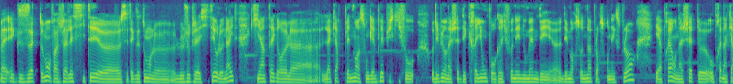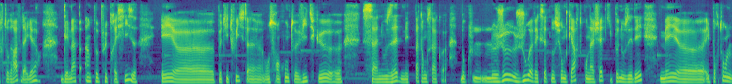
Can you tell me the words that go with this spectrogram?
Bah, exactement. Enfin, j'allais citer, euh, c'est exactement le, jeu que j'allais citer, Hollow Knight, qui intègre la, carte pleinement à son gameplay, puisqu'il faut, au début, on achète des crayons pour griffonner nous-mêmes des, euh, morceaux de map lorsqu'on explore, et après, on achète euh, auprès d'un cartographe d'ailleurs des maps un peu plus précises. Et euh, petit twist, euh, on se rend compte vite que euh, ça nous aide, mais pas tant que ça. Donc le jeu joue avec cette notion de carte qu'on achète, qui peut nous aider, mais et pourtant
